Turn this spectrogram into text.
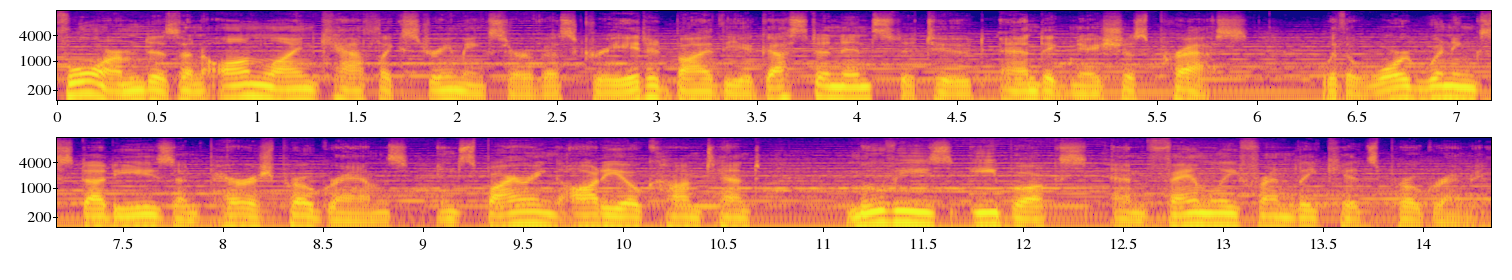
Formed is an online Catholic streaming service created by the Augustine Institute and Ignatius Press, with award winning studies and parish programs, inspiring audio content, movies, ebooks, and family friendly kids programming.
